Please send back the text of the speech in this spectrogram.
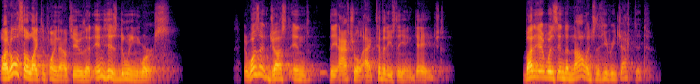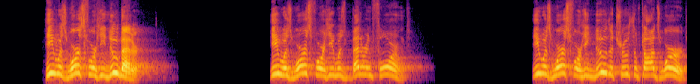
But I'd also like to point out to you that in his doing worse, it wasn't just in the actual activities that he engaged, but it was in the knowledge that he rejected. He was worse for he knew better. He was worse for he was better informed. He was worse for he knew the truth of God's word.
